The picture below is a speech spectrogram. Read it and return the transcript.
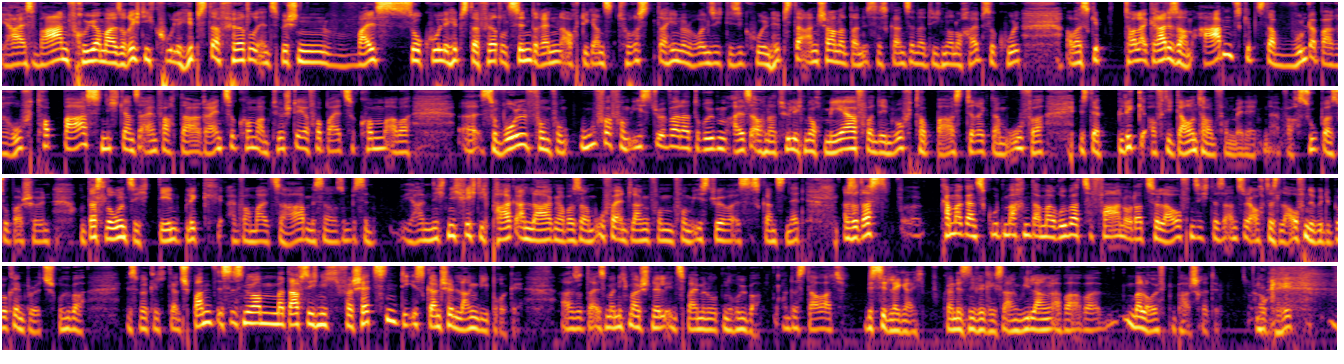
ja, es waren früher mal so richtig coole Hipsterviertel. Inzwischen, weil es so coole Hipsterviertel sind, rennen auch die ganzen Touristen dahin und wollen sich diese coolen Hipster anschauen und dann ist das Ganze natürlich nur noch halb so cool. Aber es gibt toller, gerade so am Abend gibt es da wunderbare Rooftop-Bars. Nicht ganz einfach da reinzukommen, am Türsteher vorbeizukommen, aber äh, sowohl vom, vom Ufer, vom East River da drüben, als auch natürlich noch mehr von den Rooftop-Bars direkt am Ufer, ist der Blick auf die Downtown von Manhattan einfach super, super schön. Und das lohnt sich, den Blick einfach mal zu haben ist so ein bisschen, ja, nicht, nicht richtig Parkanlagen, aber so am Ufer entlang vom, vom East River ist es ganz nett. Also das äh, kann man ganz gut machen, da mal rüber zu fahren oder zu laufen, sich das anzuschauen. Auch das Laufen über die Brooklyn Bridge rüber ist wirklich ganz spannend. Es ist nur, man darf sich nicht verschätzen, die ist ganz schön lang, die Brücke. Also da ist man nicht mal schnell in zwei Minuten rüber. Und das dauert ein bisschen länger. Ich kann jetzt nicht wirklich sagen, wie lang, aber, aber man läuft ein paar Schritte. Okay.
